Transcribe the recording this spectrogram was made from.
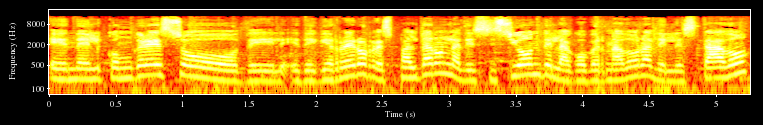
en el Congreso de, Guerrero respaldaron la decisión de la gobernadora del estado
